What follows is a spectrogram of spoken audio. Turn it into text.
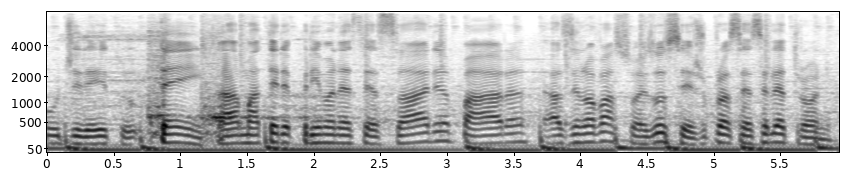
o direito tem a matéria-prima necessária para as inovações, ou seja, o processo eletrônico.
